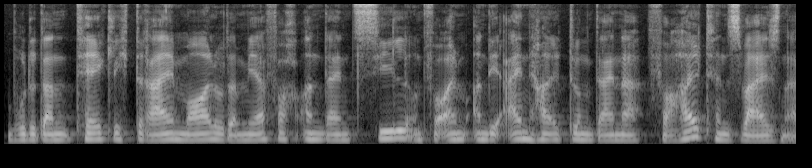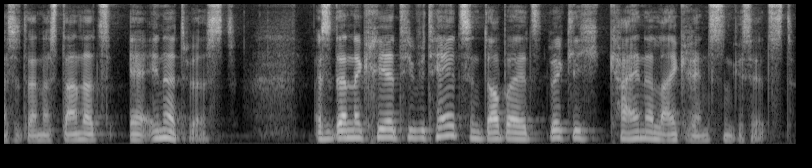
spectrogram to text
wo du dann täglich dreimal oder mehrfach an dein Ziel und vor allem an die Einhaltung deiner Verhaltensweisen, also deiner Standards, erinnert wirst. Also deiner Kreativität sind dabei jetzt wirklich keinerlei Grenzen gesetzt.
